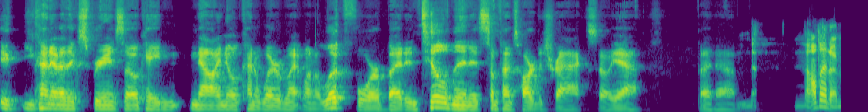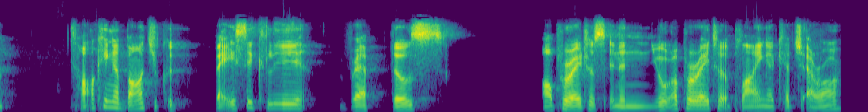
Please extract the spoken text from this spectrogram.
it, you kind of have an experience. So, okay, now I know kind of where I might want to look for. But until then, it's sometimes hard to track. So, yeah. But um, now that I'm talking about, you could basically wrap those operators in a new operator applying a catch error.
